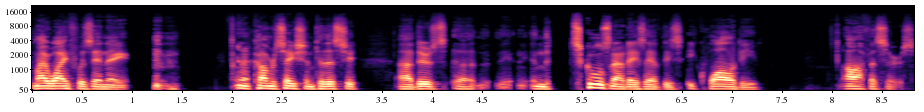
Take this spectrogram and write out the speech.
My wife was in a in a conversation to this. Uh, there's uh, in the schools nowadays they have these equality officers,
